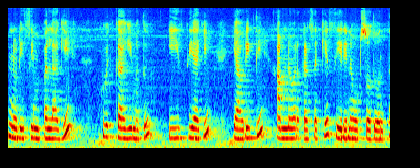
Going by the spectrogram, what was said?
ನೋಡಿ ಸಿಂಪಲ್ಲಾಗಿ ಕ್ವಿಕ್ಕಾಗಿ ಮತ್ತು ಈಸಿಯಾಗಿ ಯಾವ ರೀತಿ ಅಮ್ಮನವರ ಕಳ್ಸೋಕ್ಕೆ ಸೀರೆನ ಉಡಿಸೋದು ಅಂತ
